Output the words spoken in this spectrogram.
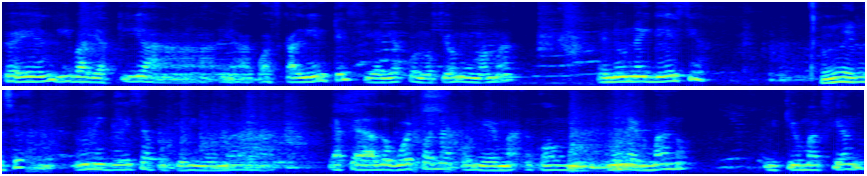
él iba de aquí a, a Aguascalientes y allá conoció a mi mamá en una iglesia. ¿En una iglesia? una iglesia porque mi mamá ya ha quedado huérfana con, mi herma- con un hermano, mi tío Marciano.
